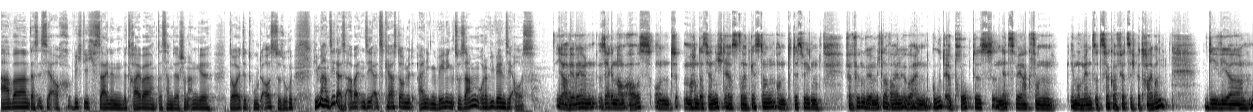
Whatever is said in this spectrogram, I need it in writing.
Aber das ist ja auch wichtig, seinen Betreiber, das haben Sie ja schon angedeutet, gut auszusuchen. Wie machen Sie das? Arbeiten Sie als Kerston mit einigen wenigen zusammen oder wie wählen Sie aus? Ja, wir wählen sehr genau aus und machen das ja nicht erst seit gestern und deswegen verfügen wir mittlerweile über ein gut erprobtes Netzwerk von im Moment so circa 40 Betreibern, die wir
